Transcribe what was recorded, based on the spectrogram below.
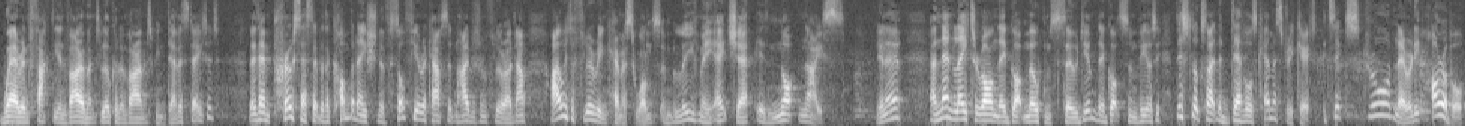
where in fact the environment, local environment, has been devastated. They then process it with a combination of sulfuric acid and hydrogen fluoride. Now, I was a fluorine chemist once, and believe me, HF is not nice, you know? And then later on, they've got molten sodium, they've got some VOC. This looks like the devil's chemistry kit. It's extraordinarily horrible.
